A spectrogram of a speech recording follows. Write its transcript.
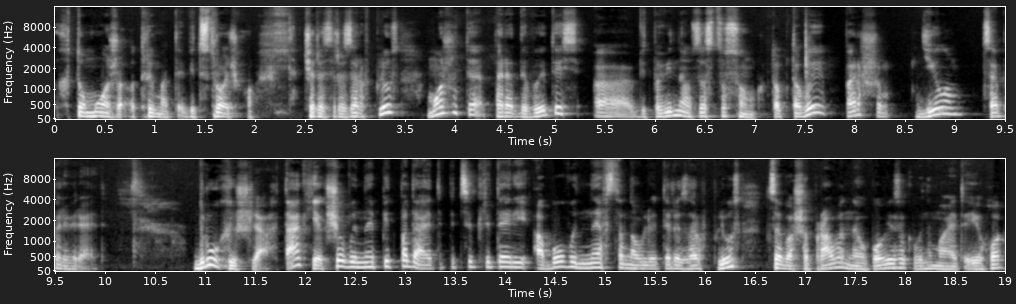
хто може отримати відстрочку через резерв плюс, можете передивитись відповідно в застосунку. Тобто, ви першим ділом це перевіряєте. Другий шлях, так, якщо ви не підпадаєте під ці критерії, або ви не встановлюєте резерв плюс, це ваше право, не обов'язок, ви не маєте його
